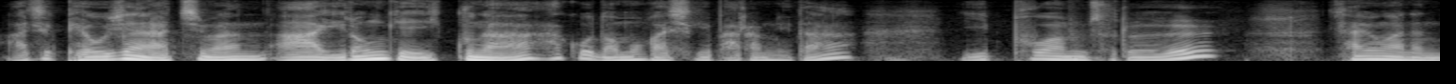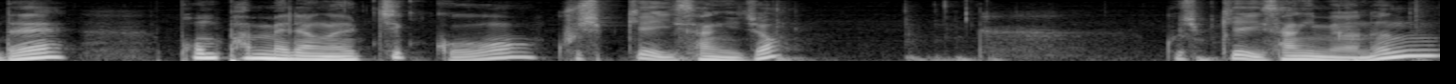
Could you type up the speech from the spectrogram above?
아직 배우지 않았지만 아 이런 게 있구나 하고 넘어가시기 바랍니다. if 함수를 사용하는데 폼 판매량을 찍고 90개 이상이죠. 90개 이상이면은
